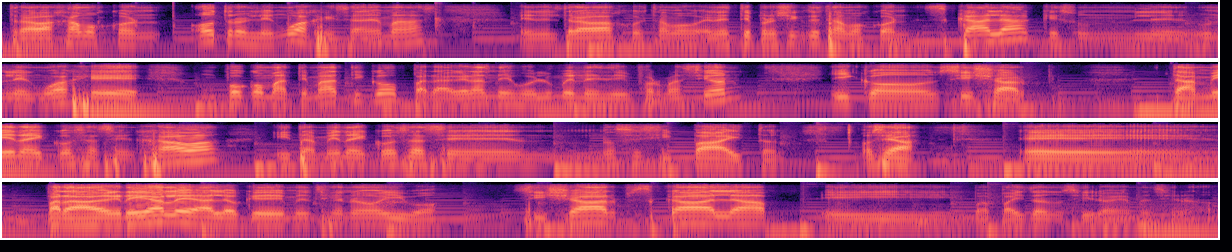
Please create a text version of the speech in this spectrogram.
trabajamos con otros lenguajes además. En el trabajo estamos, en este proyecto estamos con Scala, que es un, lenguaje un poco matemático para grandes volúmenes de información, y con C Sharp. También hay cosas en Java y también hay cosas en no sé si Python. O sea, eh, para agregarle a lo que mencionó Ivo, C Sharp, Scala y Python sí lo había mencionado.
